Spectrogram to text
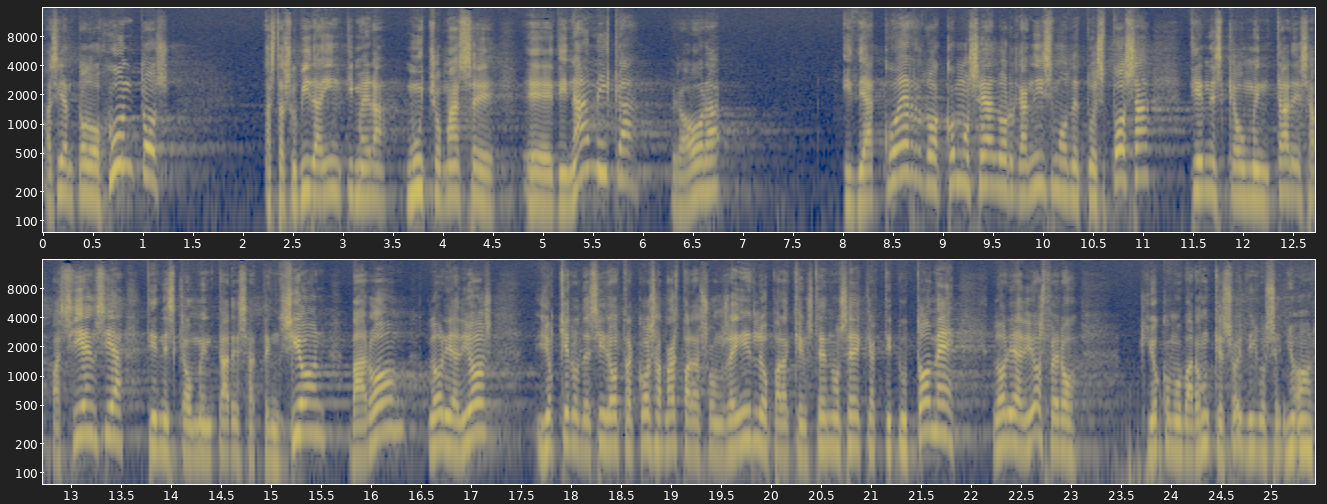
hacían todo juntos. Hasta su vida íntima era mucho más eh, eh, dinámica, pero ahora, y de acuerdo a cómo sea el organismo de tu esposa, tienes que aumentar esa paciencia, tienes que aumentar esa atención, varón, gloria a Dios. Yo quiero decir otra cosa más para sonreírle o para que usted no sé qué actitud tome, gloria a Dios, pero yo como varón que soy digo, Señor,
